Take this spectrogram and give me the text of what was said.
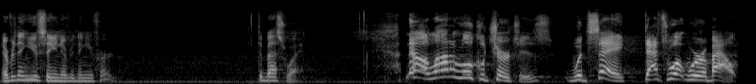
everything you've seen, everything you've heard. The best way. Now, a lot of local churches would say that's what we're about.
